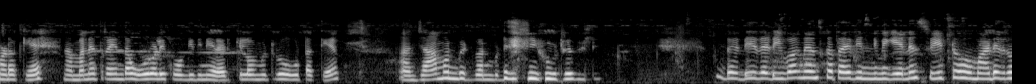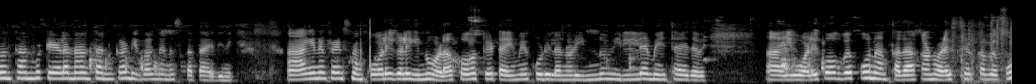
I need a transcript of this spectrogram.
ಮಾಡೋಕ್ಕೆ ನಮ್ಮ ಮನೆ ಹತ್ರದಿಂದ ಊರೊಳಗೆ ಹೋಗಿದ್ದೀನಿ ಎರಡು ಕಿಲೋಮೀಟ್ರು ಊಟಕ್ಕೆ. ಜಾಮೂನ್ ಬಿಟ್ಟು ಬಂದ್ಬಿಟ್ಟಿದ್ದೀನಿ ಊಟದಲ್ಲಿ. ದಡ್ಡಿ ದಡ್ಡಿ, ಇವಾಗ ನೆನೆಸ್ಕೊತಾ ಇದ್ದೀನಿ ನಿಮಗೆ ಏನೇನು ಸ್ವೀಟು ಮಾಡಿದ್ರು ಅಂತ ಅಂದ್ಬಿಟ್ಟು ಹೇಳೋಣ ಅಂತ ಅಂದ್ಕೊಂಡು ಇವಾಗ ನೆನೆಸ್ಕೊತಾ ಇದ್ದೀನಿ ಹಾಗೆಯೇ ಫ್ರೆಂಡ್ಸ್ ನಮ್ಮ ಕೋಳಿಗಳಿಗೆ ಇನ್ನೂ ಒಳಗೆ ಹೋಗೋಕ್ಕೆ ಟೈಮೇ ಕೊಡಿಲ್ಲ ನೋಡಿ, ಇನ್ನೂ ಇಲ್ಲೇ ಮೇಯ್ತಾ ಇದ್ದಾವೆ ಈ ಒಳಗೆ ಹೋಗಬೇಕು, ನಾನು ಕದಾಕೊಂಡು ಒಳಗೆ ಸೇರ್ಕೋಬೇಕು.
